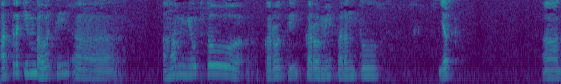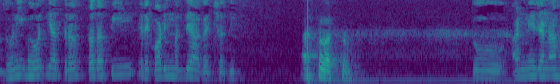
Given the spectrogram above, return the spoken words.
अत्र किं भवति अहं म्यूट् तु करोति करोमि परन्तु यत् ध्वनि भवति अत्र तदपि रेकार्डिङ्ग् मध्ये आगच्छति। अस्तु अस्तु। तु अन्ये जनाः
